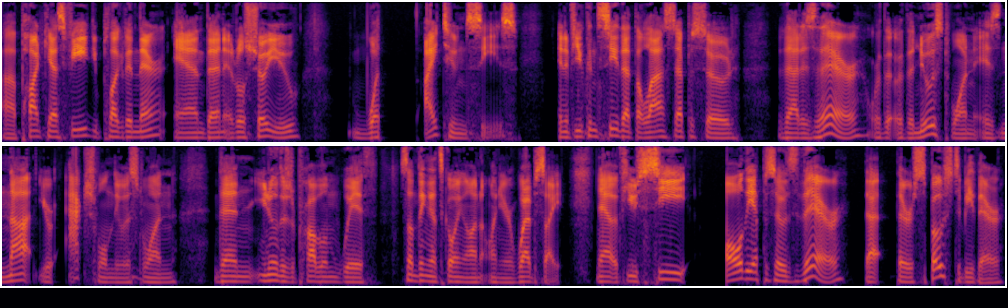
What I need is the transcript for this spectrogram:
uh, podcast feed, you plug it in there, and then it'll show you what iTunes sees. And if you can see that the last episode that is there, or the, or the newest one, is not your actual newest one, then you know there's a problem with something that's going on on your website. Now, if you see all the episodes there, that they're supposed to be there,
